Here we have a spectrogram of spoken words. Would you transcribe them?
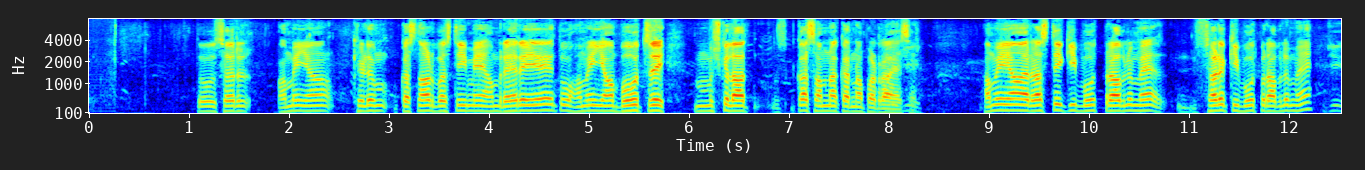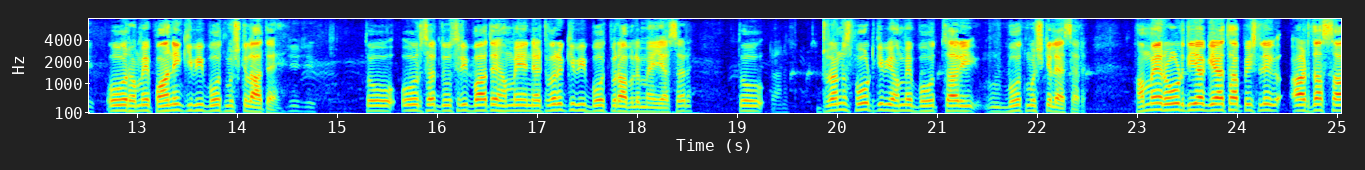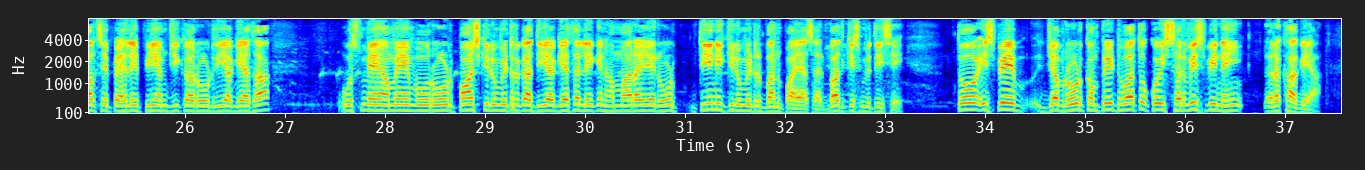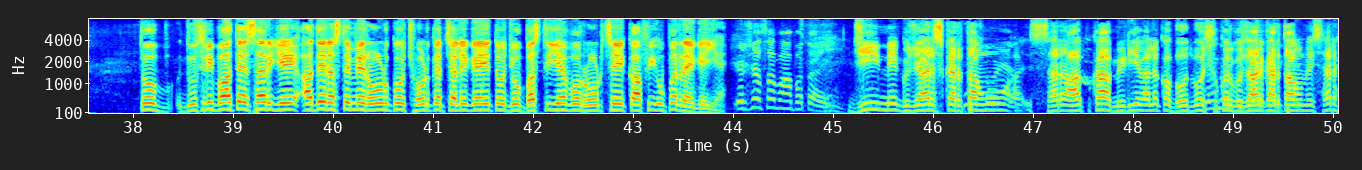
تو سر ہمیں یہاں کھڑم کسناڑ بستی میں ہم رہ رہے ہیں تو ہمیں یہاں بہت سے مشکلات کا سامنا کرنا پڑ رہا ہے سر۔ ہمیں یہاں راستے کی بہت پرابلم ہے سڑک کی بہت پرابلم ہے جی۔ اور ہمیں پانی کی بھی بہت مشکلات ہے جی، جی۔ تو اور سر دوسری بات ہے ہمیں نیٹورک کی بھی بہت پرابلم ہے یا سر۔ تو ٹرانسپورٹ کی بھی ہمیں بہت ساری بہت مشکل ہے سر۔ ہمیں روڈ دیا گیا تھا پچھلے آٹھ دس سال سے پہلے پی ایم جی کا روڈ دیا گیا تھا۔ اس میں ہمیں وہ روڈ پانچ کلومیٹر کا دیا گیا تھا، لیکن ہمارا یہ روڈ تین ہی کلومیٹر بن پایا سر، بدقسمتی سے۔ تو اس پہ جب روڈ کمپلیٹ ہوا تو کوئی سروس بھی نہیں رکھا گیا۔ تو دوسری بات ہے سر یہ آدھے رستے میں روڈ کو چھوڑ کر چلے گئے تو جو بستی ہے وہ روڈ سے کافی اوپر رہ گئی ہے۔ ارشاد صاحب آپ بتائیں۔ جی میں گزارش کرتا ہوں سر آپ کا میڈیا والوں کا بہت بہت شکر گزار کرتا ہوں میں سر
